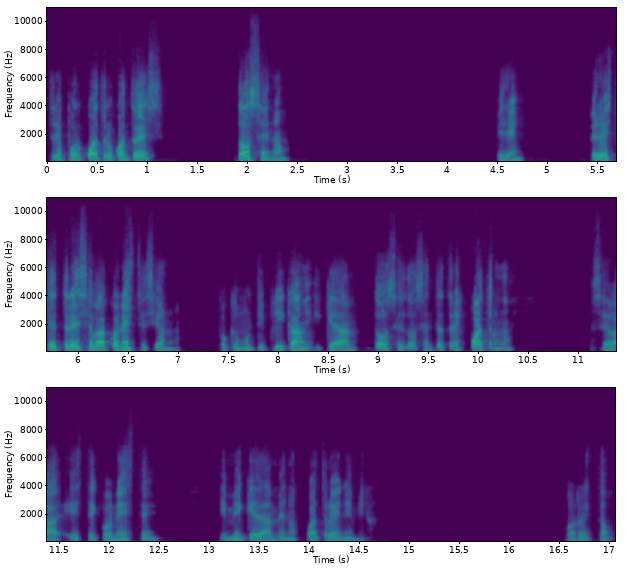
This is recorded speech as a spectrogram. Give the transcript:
3 por 4, ¿cuánto es? 12, ¿no? Miren. Pero este 3 se va con este, ¿sí o no? Porque multiplican y quedan 12, 2 entre 3, 4, ¿no? Se va este con este y me queda menos 4n, mira. ¿Correcto?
